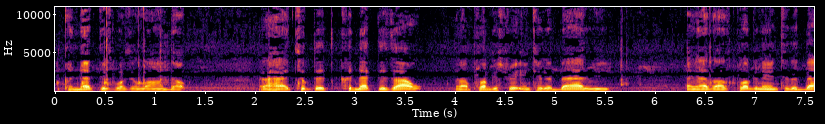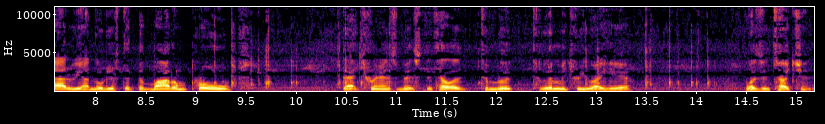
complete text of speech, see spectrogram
connectors wasn't lined up. And I had took the connectors out and I plugged it straight into the battery and as I was plugging it into the battery, I noticed that the bottom probe that transmits the tele telemetry right here wasn't touching.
